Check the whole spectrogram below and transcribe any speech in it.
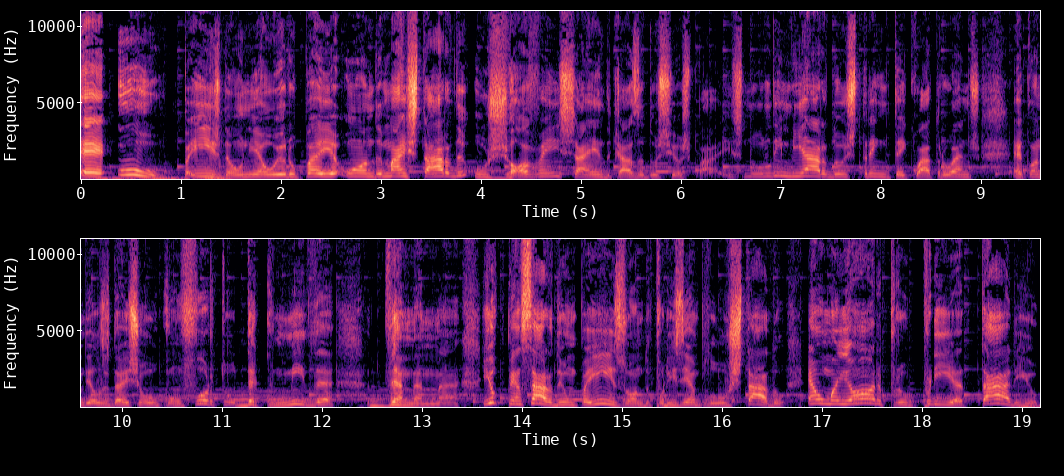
é o país da União Europeia onde mais tarde os jovens saem de casa dos seus pais. No limiar dos 34 anos é quando eles deixam o conforto da comida da mamã. E o que pensar de um país onde, por exemplo, o Estado é o maior proprietário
